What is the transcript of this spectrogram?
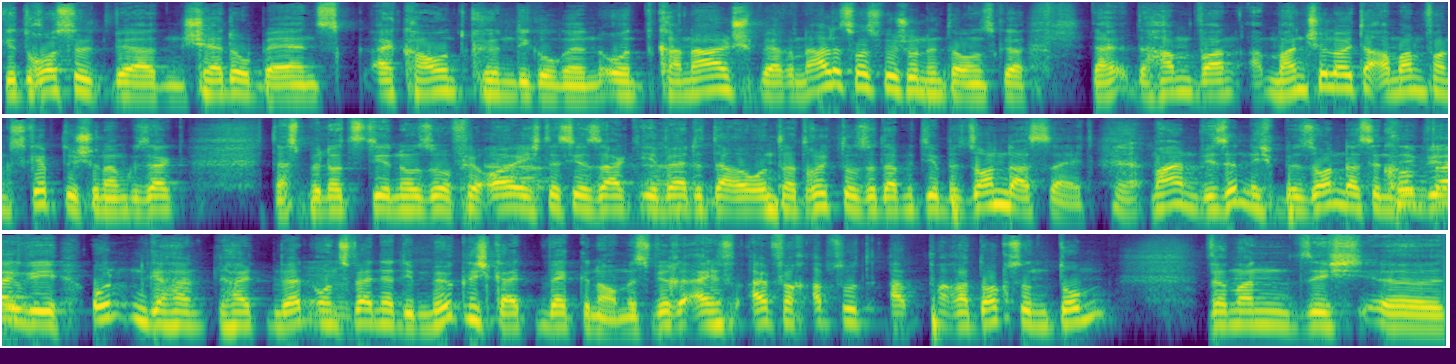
gedrosselt werden, Shadowbans, Accountkündigungen und Kanalsperren, alles, was wir schon hinter uns gehabt da, da haben, waren manche Leute am Anfang skeptisch und haben gesagt, das benutzt ihr nur so für ja. euch, dass ihr sagt, ja. ihr werdet da unterdrückt oder so, damit ihr besonders seid. Ja. Mann, wir sind nicht besonders, indem Guckt wir irgendwie unten gehalten werden. Mhm. Uns werden ja die Möglichkeiten weggenommen. Es wäre einfach absolut paradox und dumm, wenn man sich äh,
